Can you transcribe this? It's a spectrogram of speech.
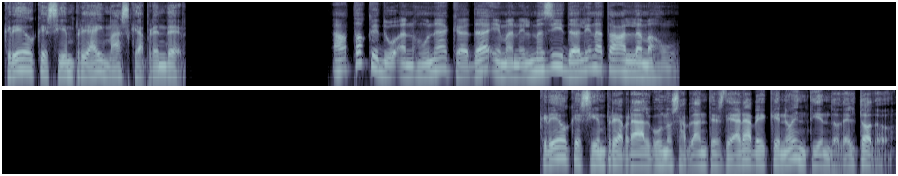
Creo que siempre hay más que aprender. أعتقد أن هناك دائما المزيد لنتعلمه. Creo que siempre habrá algunos hablantes de árabe que no entiendo del todo.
